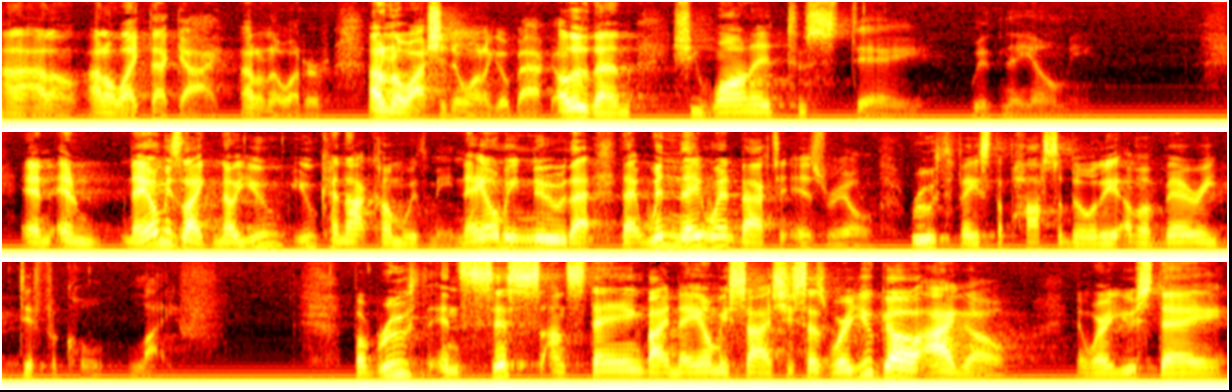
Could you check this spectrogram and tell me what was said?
I, I, don't, I don't like that guy. I don't know what her, I don't know why she didn't want to go back, other than she wanted to stay with Naomi. And, and Naomi's like, no, you, you cannot come with me. Naomi knew that, that when they went back to Israel, Ruth faced the possibility of a very difficult life. But Ruth insists on staying by Naomi's side. She says, Where you go, I go. And where you stay,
